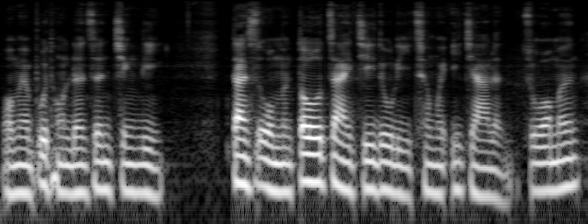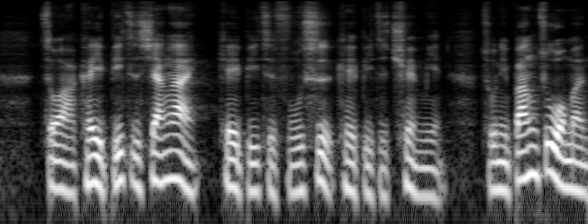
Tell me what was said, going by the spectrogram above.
我们有不同人生经历，但是我们都在基督里成为一家人。主，我们主啊，可以彼此相爱。可以彼此服侍，可以彼此劝勉。主，你帮助我们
